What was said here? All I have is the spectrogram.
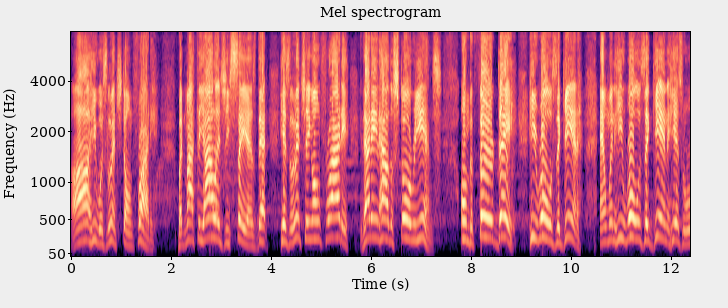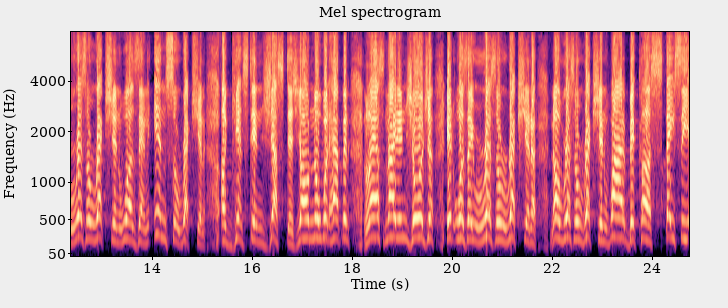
Ah, he was lynched on Friday. But my theology says that his lynching on Friday, that ain't how the story ends. On the third day, he rose again. And when he rose again, his resurrection was an insurrection against injustice. Y'all know what happened last night in Georgia? It was a resurrection. No resurrection. Why? Because Stacey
